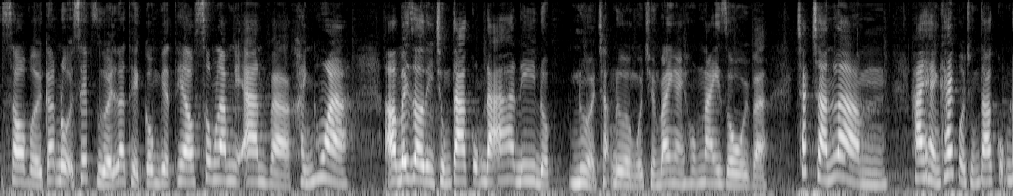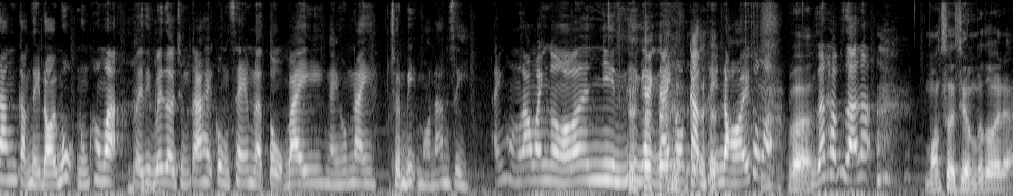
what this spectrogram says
so với các đội xếp dưới là Thể công Viettel, Sông Lam Nghệ An và Khánh Hòa. À, bây giờ thì chúng ta cũng đã đi được nửa chặng đường của chuyến bay ngày hôm nay rồi và chắc chắn là hai hành khách của chúng ta cũng đang cảm thấy đói bụng đúng không ạ? Vậy thì bây giờ chúng ta hãy cùng xem là tổ bay ngày hôm nay chuẩn bị món ăn gì. Anh Hoàng Long anh có nhìn hình ảnh anh có cảm thấy đói không ạ? Vâng. Rất hấp dẫn ạ. Món sở trường của tôi đấy,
